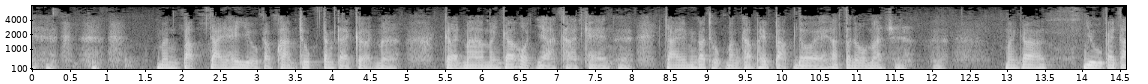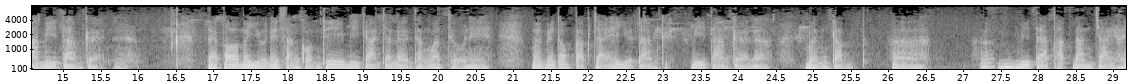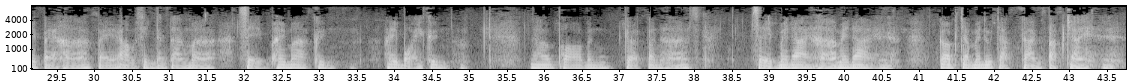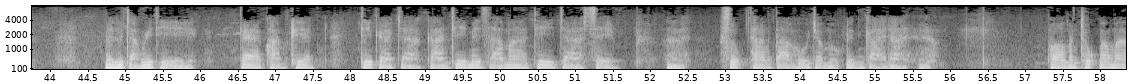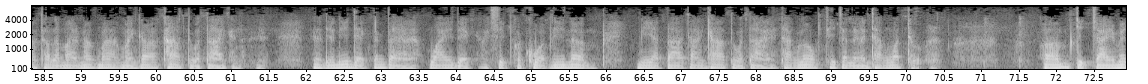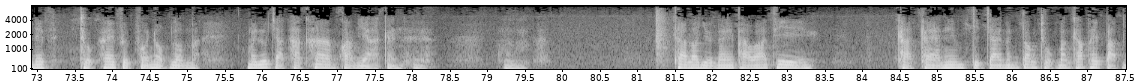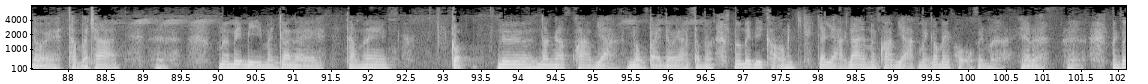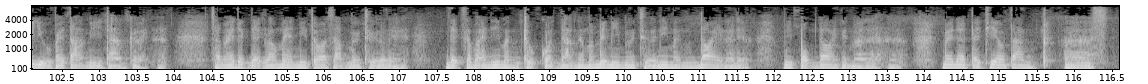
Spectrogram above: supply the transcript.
มันปรับใจให้อยู่กับความทุกข์ตั้งแต่เกิดมา เกิดมามันก็อดอยากขาดแคลนใจมันก็ถูกบังคับให้ปรับโดยอัตโนมัติมันก็อยู่ไปตามมีตามเกิดแต่พอมาอยู่ในสังคมที่มีการเจริญทางวัตถุนี่ มันไม่ต้องปรับใจให้อยู่ตามมีตามเกิดแล้ว มันกับ มีแต่ผลักดันใจให้ไปหาไปเอาสิ่งต่างๆมาเสพให้มากขึ้น ให้บ่อยขึ้น แล้วพอมันเกิดปัญหาเสพไม่ได้หาไม่ได้ ก็จะไม่รู้จักการปรับใจ ไม่รู้จักวิธีแก้ความเครียดที่เกิดจากการที่ไม่สามารถที่จะเสพสุขทางตาหูจมูกลิ้นกายได้ พอมันทุกข์มากๆทรมานมาก ๆ มันก็ฆ่าตัวตายกันเดี๋ยวนี้เด็กตั้งแต่วัยเด็กสิบกว่าขวบนี้เริ่มมีอัตราการฆ่าตัวตายทางโลกที่จเจริญทางวัตถุเพราะจิตใจไม่ได้ถูกให้ฝึกฝนอบรม ไม่รู้จักหักห้ามความอยากกันถ้าเราอยู่ในภาวะที่ ขาดแคลนนี่จิตใจมันต้องถูกบังคับให้ปรับโดยธรรมชาติ เมื่อไม่มีมันก็เลยทำให้กดหรือระงับความอยากลงไปโดยอัตมาเมื่อไม่มีของจะอยากได้มันความอยากมันก็ไม่โผล่ขึ้นมาใช่ไหมมันก็อยู่ไปตามมีตามเกิดสมัยเด็กๆ เราไม่เห็นมีโทรศัพท์มือถือเลย เด็กสมัยนี้มันถูกกดดันนะมันไม่มีมือถือนี่มันด้อยแล้วเนี่ย มีปมด้อยขึ้นมาแล้วไม่ได้ไปเที่ยวตาม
